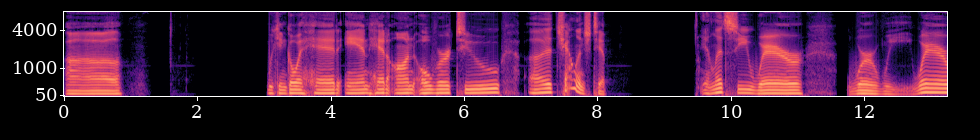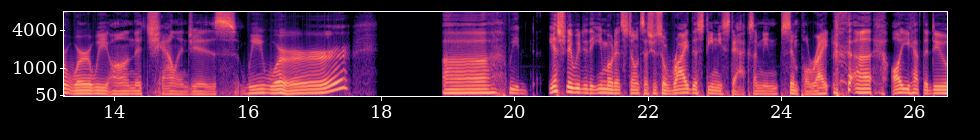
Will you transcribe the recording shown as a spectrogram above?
Uh, we can go ahead and head on over to a challenge tip. And let's see where were we? Where were we on the challenges? We were uh we yesterday we did the emote at stone session so ride the steamy stacks. I mean simple right? Uh, all you have to do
